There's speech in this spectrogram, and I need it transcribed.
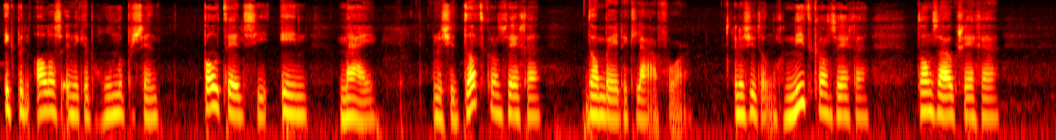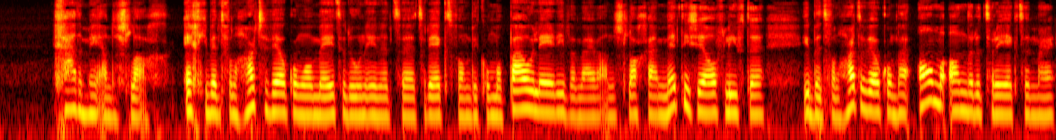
Ik ben alles en ik heb 100% potentie in mij. En als je dat kan zeggen, dan ben je er klaar voor. En als je dat nog niet kan zeggen, dan zou ik zeggen: ga ermee aan de slag. Echt, je bent van harte welkom om mee te doen in het uh, traject van Become a Power Lady, waarbij we aan de slag gaan met die zelfliefde. Je bent van harte welkom bij al mijn andere trajecten, maar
